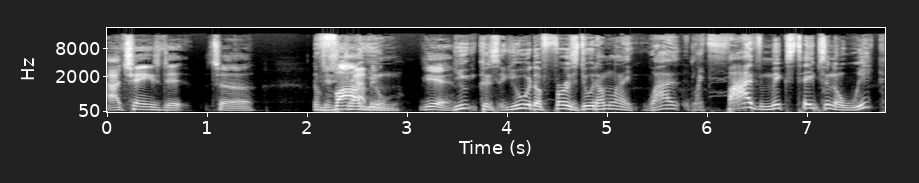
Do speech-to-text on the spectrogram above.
I changed it to The just drop it. volume. Yeah. You because you were the first dude. I'm like, why? Like five mixtapes in a week?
